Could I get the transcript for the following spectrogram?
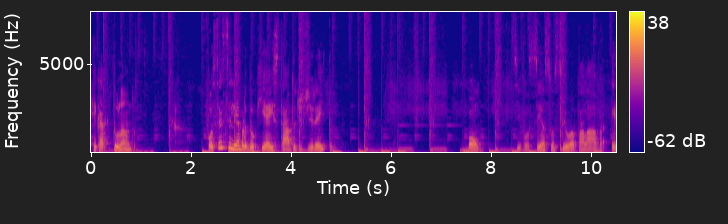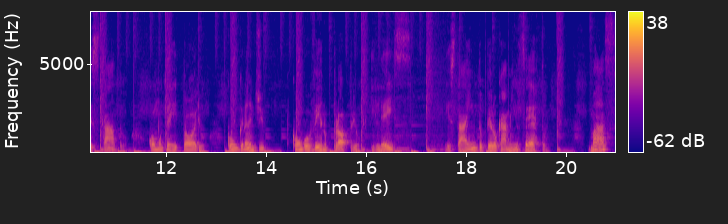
recapitulando, você se lembra do que é Estado de Direito? Bom, se você associou a palavra Estado como um território com grande com governo próprio e leis, está indo pelo caminho certo. Mas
